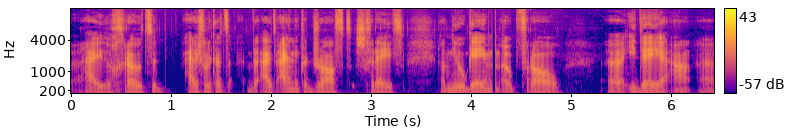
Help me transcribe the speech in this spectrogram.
hij de grote, eigenlijk het, de uiteindelijke draft schreef. Dat Neil Gaiman ook vooral eh, ideeën aan, eh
